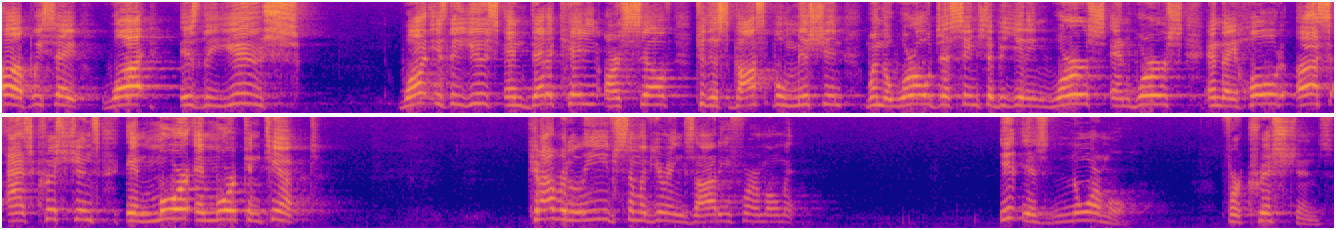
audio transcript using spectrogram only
up. We say, What is the use? What is the use in dedicating ourselves to this gospel mission when the world just seems to be getting worse and worse and they hold us as Christians in more and more contempt? Can I relieve some of your anxiety for a moment? It is normal for Christians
